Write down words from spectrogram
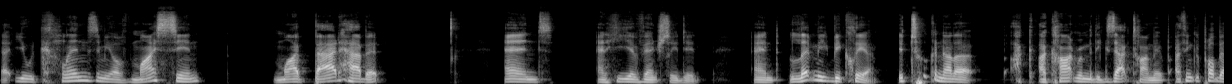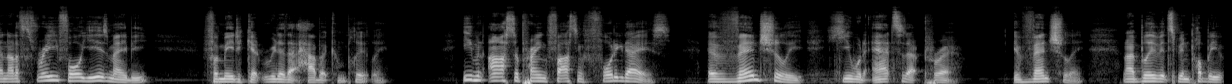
that you would cleanse me of my sin, my bad habit, and and he eventually did. And let me be clear, it took another I, I can't remember the exact time. I think probably another three, four years maybe for me to get rid of that habit completely. Even after praying fasting for 40 days, eventually he would answer that prayer. eventually. And I believe it's been probably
